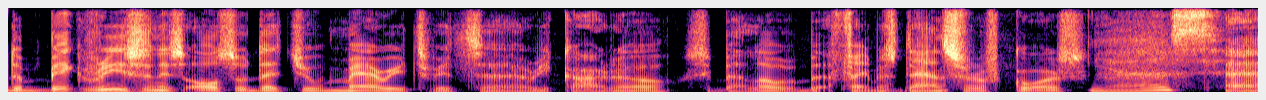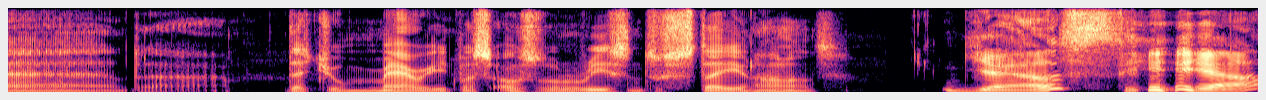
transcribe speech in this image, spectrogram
the big reason is also that you married with uh, Ricardo Sibelo, a famous dancer, of course, Yes. and uh, that you married was also a reason to stay in Holland. Yes. yeah.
